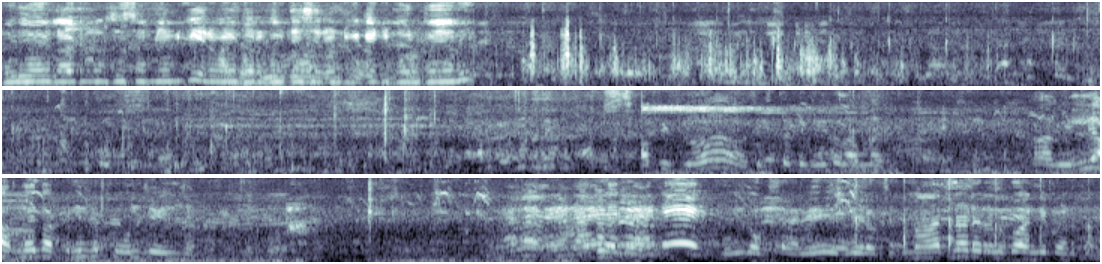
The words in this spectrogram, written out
మూడు ఓవర్ల ఆట ముగిసే సమయానికి ఇరవై పరుగులు చేసి రెండు వికెట్లు కోల్పోయారు. ఆఫీస్లో సిక్స్ థర్టీకి ఉంటుంది అమ్మాయి ఆ, వెళ్ళి అమ్మాయికి అక్కడి నుంచి ఫోన్ చేయించాను ముందు ఒకసారి మీరు ఒకసారి మాట్లాడారు అనుకో అన్ని పెడతాం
